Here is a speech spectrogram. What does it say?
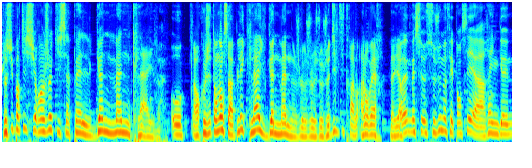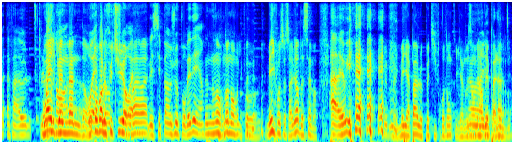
Je suis parti sur un jeu qui s'appelle Gunman Clive. Oh. Alors que j'ai tendance à appeler Clive Gunman. Je, le- je- je- je dis le titre à, l'envers d'ailleurs. Ouais, mais ce, ce jeu me fait penser à Rain Gun. Enfin, Wild dans- Gunman dans Ouais, Retour vers le dans futur. ouais. ouais, ouais. Mais c'est pas un jeu pour bébé. Hein. Non, non, non, non, il faut... mais il faut se servir de ses mains. Ah oui. mais il n'y a pas le petit Frodon qui vient nous Non, emmerder pour nous le dire.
